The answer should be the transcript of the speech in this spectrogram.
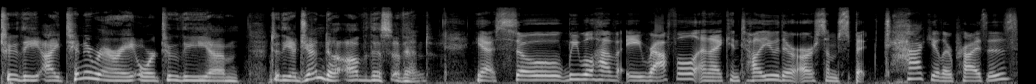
to the itinerary or to the um, to the agenda of this event. Yes, so we will have a raffle, and I can tell you there are some spectacular prizes.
